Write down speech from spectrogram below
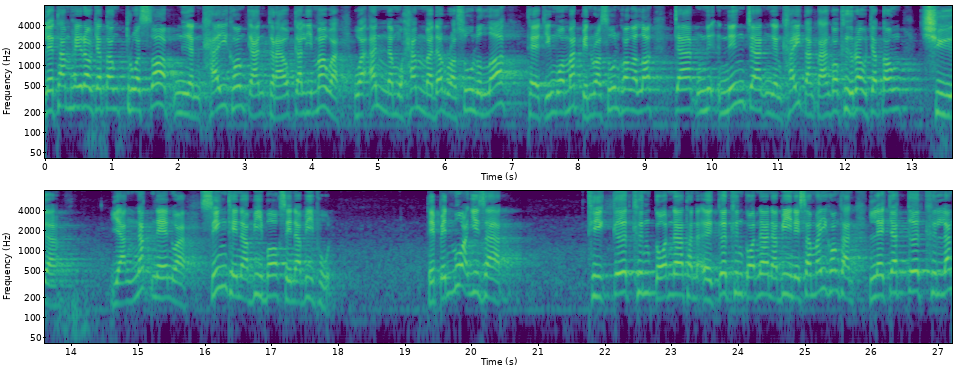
และทำให้เราจะต้องตรวจสอบเงื่อนไขของการกล่าวกะลิมาว่าว่าอันนะมุฮัมมัดอัลรอซูลุลลอฮ์แท้จริงมูฮัมมัดเป็นรอซูลของอัลลอฮ์จากหนึ่งจากเงื่อนไขต่างๆ ก็คือเราจะต้องเชื่ออย่างนักแน่นว่า สิ่งที่นบีบอกเสนบีพูดที่เป็นมุอญิซาต ที่เกิดขึ้นก่อนหน้าท่านเออเกิดขึ้นก่อนหน้านาบีในสมัยของท่าน และจะเกิดขึ้นหลัง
